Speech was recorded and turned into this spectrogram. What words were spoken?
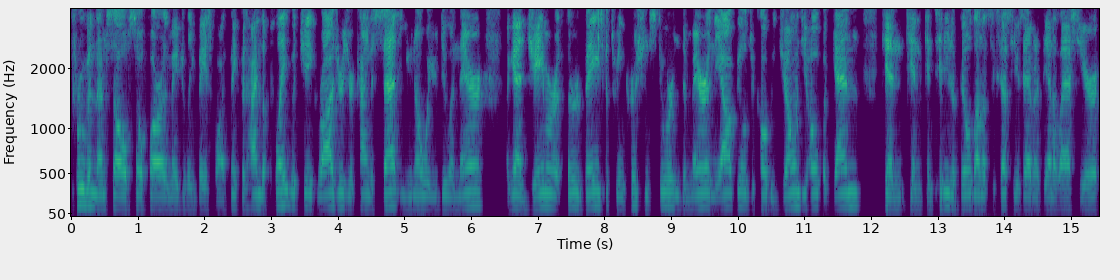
proven themselves so far in Major League Baseball. I think behind the plate with Jake Rogers, you're kind of set. You know what you're doing there. Again, Jeimer at third base between Christin Stewart and Demeritte in the outfield. Jacoby Jones, you hope again can can continue to build on the success he was having at the end of last year.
